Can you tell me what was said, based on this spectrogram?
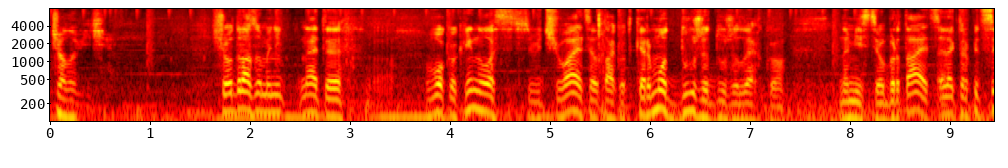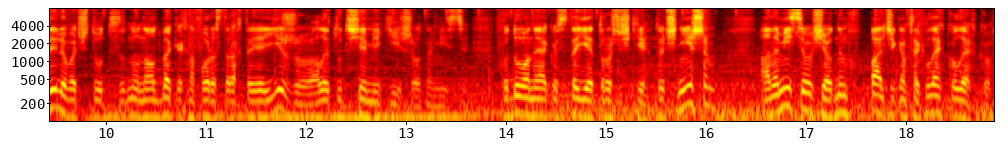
чоловічі. Що одразу мені, знаєте, в око кинулось, відчувається отак. От кермо дуже-дуже легко на місці обертається. Електропідсилювач тут, ну, на аутбеках, на форестерах то я їжджу, але тут ще м'якіше от на місці. Ходу воно якось стає трошечки точнішим, а на місці взагалі одним пальчиком так легко-легко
